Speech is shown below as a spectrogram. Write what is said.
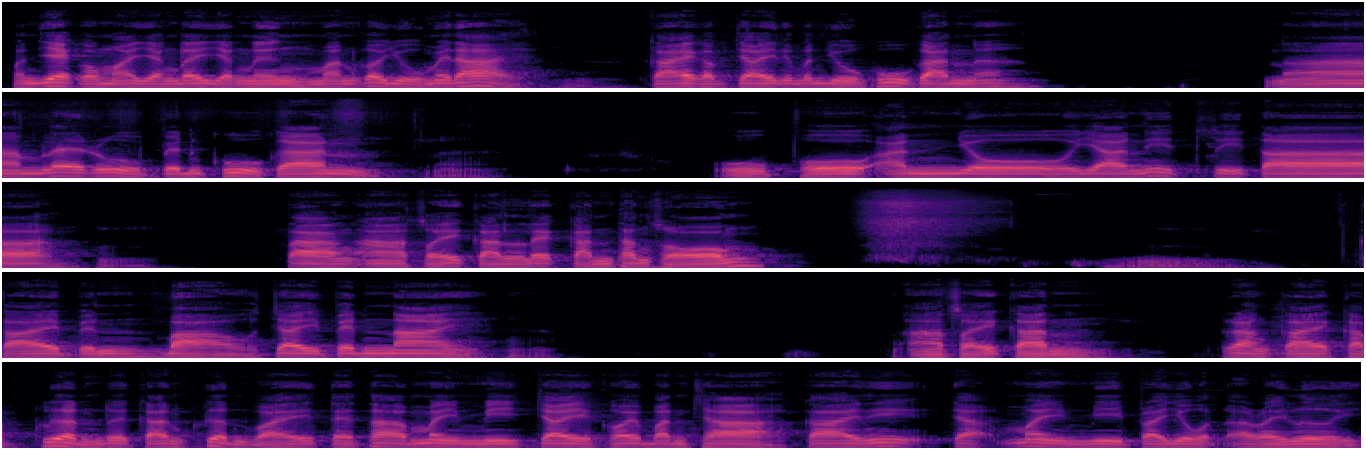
มันแยกออกมาอย่างใดอย่างหนึ่ง มันก็อยู่ไม่ได้กายกับใจนี่มันอยู่คู่กันนะ นามและรูปเป็นคู่กันอุโพอัญโยยานิสิตา ต่างอาศัยกันและกันทั้งสอง กายเป็นบ่าวใจเป็นนาย อาศัยกัน ร่างกายขับเคลื่อนด้วยการเคลื่อนไหว แต่ถ้าไม่มีใจคอยบัญชา กายนี้จะไม่มีประโยชน์อะไรเลย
